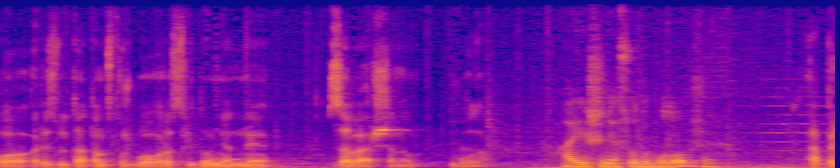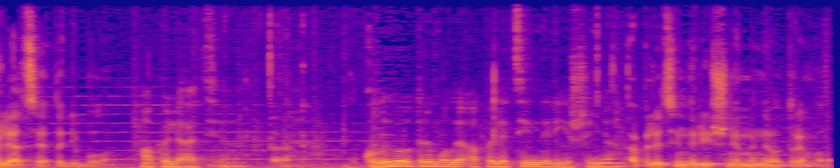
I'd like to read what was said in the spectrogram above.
по результатам службового розслідування не завершено було. А рішення суду було вже? Апеляція тоді була. Апеляція. Так. Коли ви отримали апеляційне рішення? Апеляційне рішення ми не отримали.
